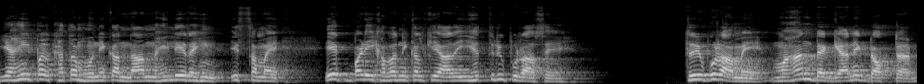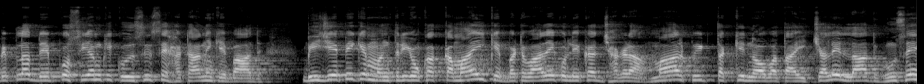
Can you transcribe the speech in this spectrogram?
यहीं पर ख़त्म होने का नाम नहीं ले रही। इस समय एक बड़ी खबर निकल के आ रही है त्रिपुरा से। त्रिपुरा में महान वैज्ञानिक डॉक्टर विप्लव देव को सीएम की कुर्सी से हटाने के बाद बीजेपी के मंत्रियों का कमाई के बंटवारे को लेकर झगड़ा, मारपीट तक की नौबत आई। चले लात घूसे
